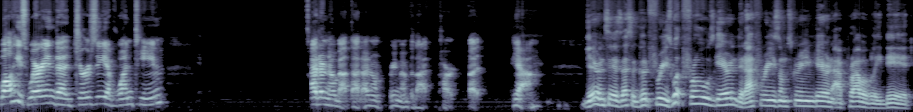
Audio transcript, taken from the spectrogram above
While he's wearing the jersey of one team. I don't know about that. I don't remember that part, but yeah. Garen says that's a good freeze. What froze, Garen? Did I freeze on screen, Garen? I probably did.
